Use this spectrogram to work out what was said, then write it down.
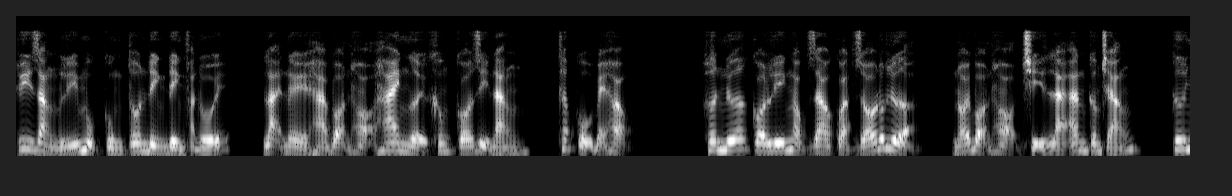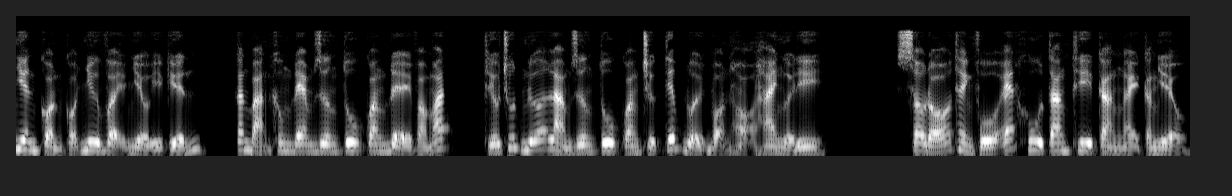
Tuy rằng Lý Mục cùng Tôn Đình Đình phản đối, lại nề hà bọn họ hai người không có dị năng, thấp cổ bé họng. Hơn nữa có Lý Ngọc Giao quạt gió đốt lửa, nói bọn họ chỉ là ăn cơm trắng, cư nhiên còn có như vậy nhiều ý kiến, căn bản không đem Dương Tu Quang để vào mắt, thiếu chút nữa làm Dương Tu Quang trực tiếp đuổi bọn họ hai người đi. Sau đó thành phố S khu tang thi càng ngày càng nhiều,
